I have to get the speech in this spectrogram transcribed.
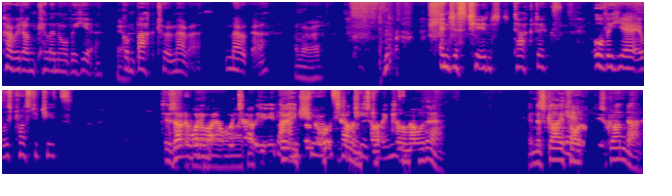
carried on killing over here, Yeah. gone back to America, America, America. and just changed tactics. Over here, it was prostitutes. Is that the one who had a Yeah, well, hotel? He, he But built, I'm he built sure a it was hotel and H.H. started killing over there. And this guy Yeah. thought it was his granddad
